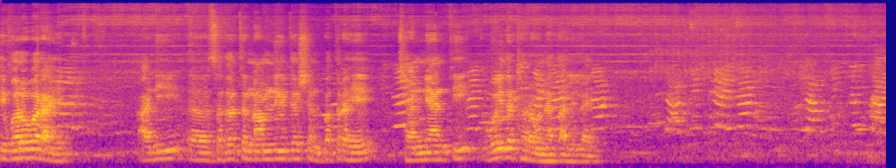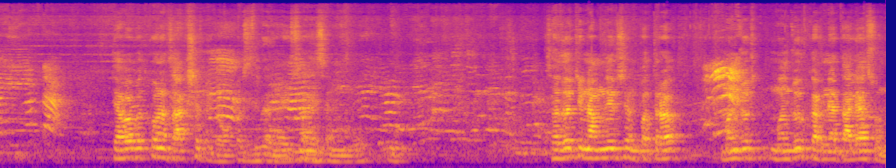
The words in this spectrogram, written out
ते बरोबर आहे. आणि सदरचं नामनिर्देशन पत्र हे छाननीअंती वैध ठरवण्यात आलेलं आहे. त्याबाबत कोणाचा आक्षेप आहे का उपस्थित सदस्यांमध्ये सदरचे नामनिर्देशन पत्र मंजूर मंजूर करण्यात आले असून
